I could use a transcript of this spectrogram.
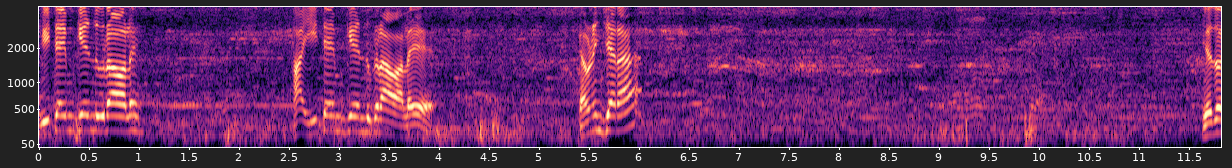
ఈ టైంకి ఎందుకు రావాలి? ఈ టైంకి ఎందుకు రావాలి? గమనించారా? ఏదో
